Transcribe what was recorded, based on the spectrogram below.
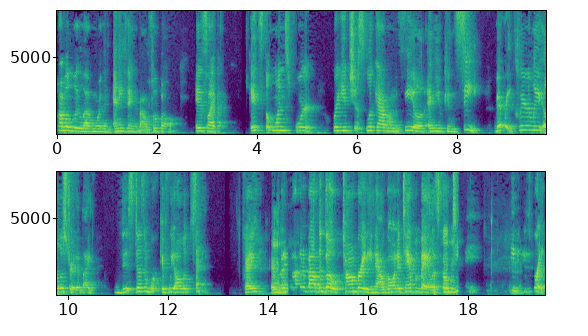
probably love more than anything about football is like it's the one sport where you just look out on the field and you can see very clearly illustrated like this doesn't work if we all look the same. Okay, everybody mm-hmm. talking about the goat, Tom Brady, now going to Tampa Bay. Let's go mm-hmm. TB. TB is great,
